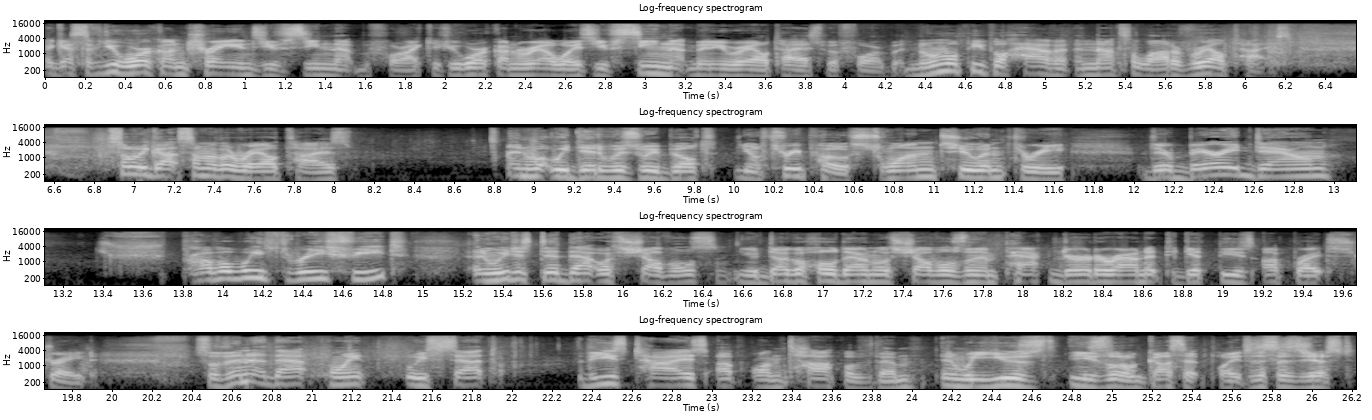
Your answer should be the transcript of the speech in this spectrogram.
I guess if you work on trains, you've seen that before. Like if you work on railways, you've seen that many rail ties before, but normal people haven't, and that's a lot of rail ties. So we got some of the rail ties and what we did was we built, you know, three posts, one, two, and three. They're buried down probably three feet, and we just did that with shovels. You dug a hole down with shovels and then packed dirt around it to get these upright straight. So then at that point, we set these ties up on top of them, and we used these little gusset plates. This is just,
